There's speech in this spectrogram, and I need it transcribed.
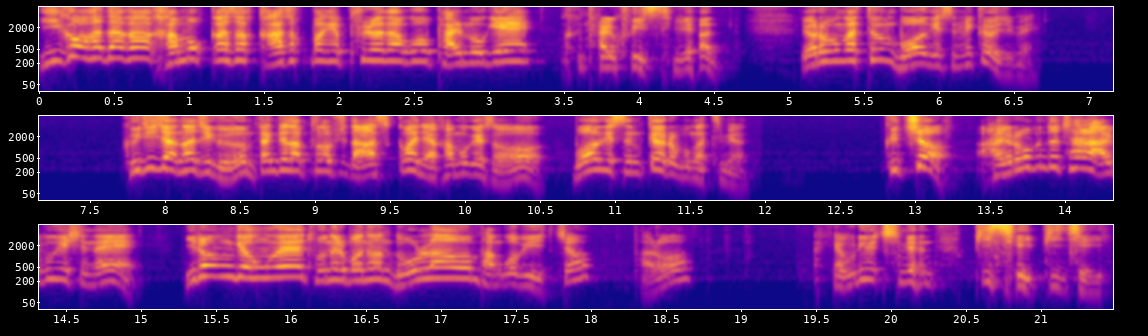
이거 하다가 감옥 가서 가석방에 풀려나고 발목에 달고 있으면 여러분 같으면 뭐 하겠습니까 요즘에? 그지잖아 지금 땡전 한 푼 없이 나왔을 거 아니야 감옥에서 뭐 하겠습니까 여러분 같으면? 그쵸? 아 여러분도 잘 알고 계시네 이런 경우에 돈을 버는 놀라운 방법이 있죠 바로 야 우리 치면 BJ BJ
